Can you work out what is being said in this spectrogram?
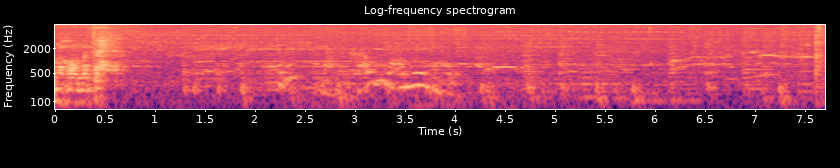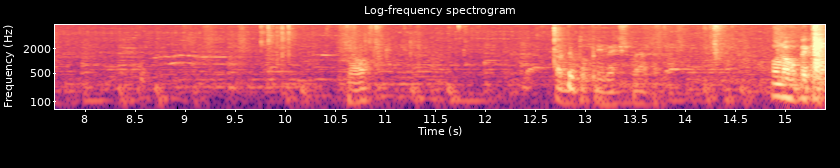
nog wel met de... Dat moet toch niet wegsmijten. Oh, nog een beetje.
